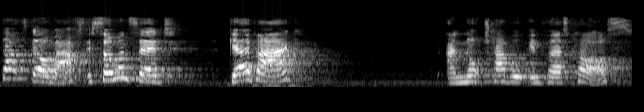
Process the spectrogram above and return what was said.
That's girl maths. If someone said, get a bag and not travel in first class,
